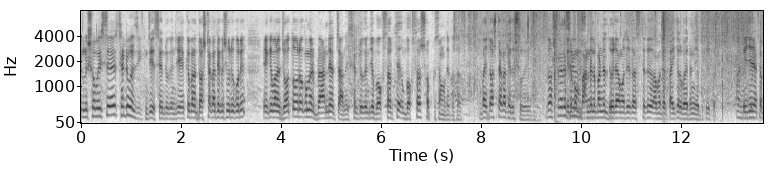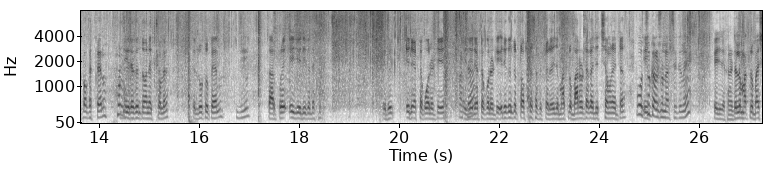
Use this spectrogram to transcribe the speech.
এগুলো সব হচ্ছে সেন্টু গেঞ্জি জি সেন্টু গেঞ্জি একেবারে দশ টাকা থেকে শুরু করে একেবারে যত রকমের ব্র্যান্ডের চান সেন্টু গেঞ্জি বক্সার বক্সার সব কিছু আমাদের কাছে আছে। ভাই দশ টাকা থেকে শুরু এই যে। দশ টাকাতে এরকম বান্ডেল বান্ডেল ধরে আমাদের কাছ থেকে আমাদের পাইকার বাইরে নিয়ে বিক্রি করে। এই যে একটা পকেট প্যান এটা কিন্তু অনেক চলে। লোটো পেন জি। তারপরে এই যে এদিকে দেখেন এটা একটা কোয়ালিটি এই যে এটা একটা কোয়ালিটি এটা কিন্তু টপসের সাথে চলে। এই যে মাত্র বারো টাকা দিচ্ছে আমরা এটা। প্রচুর কালেকশন আছে এখানে। এই যে দেখেন এটা হলো মাত্র বাইশ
